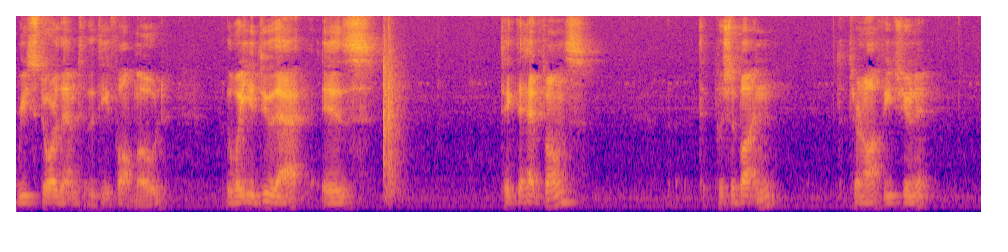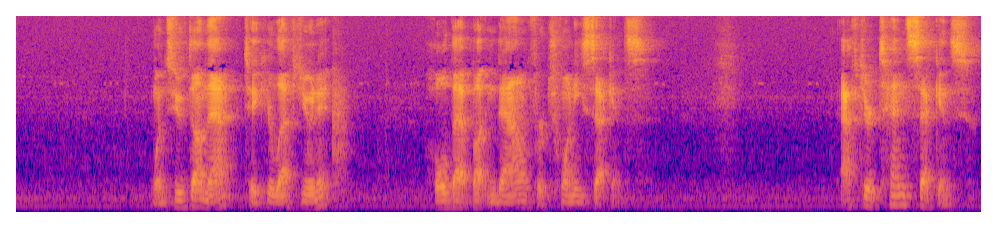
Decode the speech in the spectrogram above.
restore them to the default mode. The way you do that is take the headphones, push a button to turn off each unit. Once you've done that, take your left unit, hold that button down for 20 seconds. After 10 seconds,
